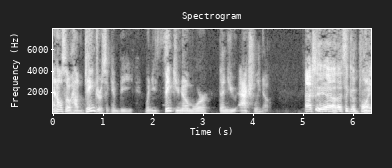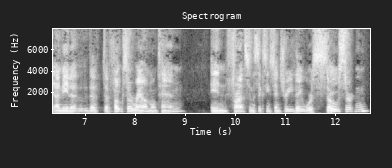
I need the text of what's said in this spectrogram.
and also how dangerous it can be when you think you know more than you actually know. Actually, yeah, that's a good point. I mean, uh, the, the folks around Montaigne in France in the 16th century, they were so certain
